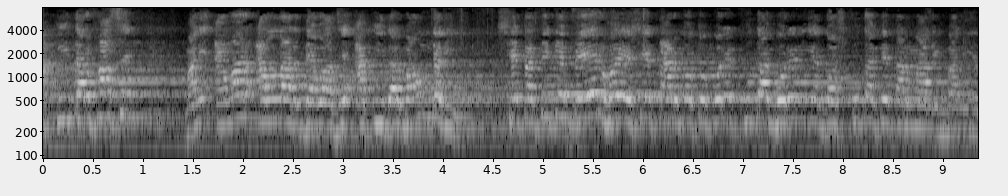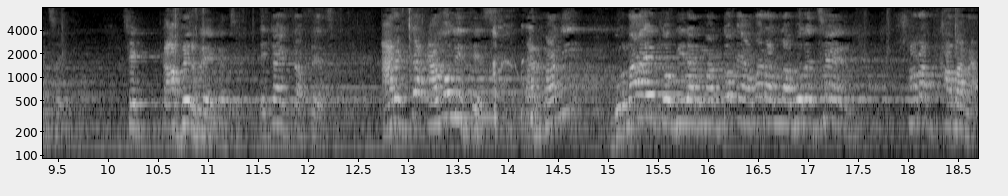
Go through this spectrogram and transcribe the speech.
আকিদার ফাসেক মানে আমার আল্লাহর দেওয়া যে আকিদার বাউন্ডারি সেটা থেকে বের হয়ে সে তার মতো করে খুদা গড়ে নিয়ে দশ খুদাকে তার মালিক বানিয়েছে। সে কাফের হয়ে গেছে। এটা একটা ফেস আরেকটা আমলি ফেস তার মানে গুনাহে কবিরার মাধ্যমে আমার আল্লাহ বলেছেন, শরাব খাবা না।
